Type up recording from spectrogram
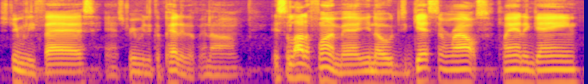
extremely fast, and extremely competitive. And um, it's a lot of fun, man. You know, guessing routes, playing the game,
